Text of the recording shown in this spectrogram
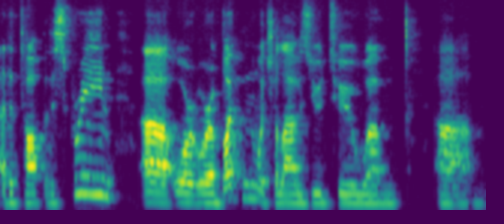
at the top of the screen, uh, or or a button which allows you to, um, um,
